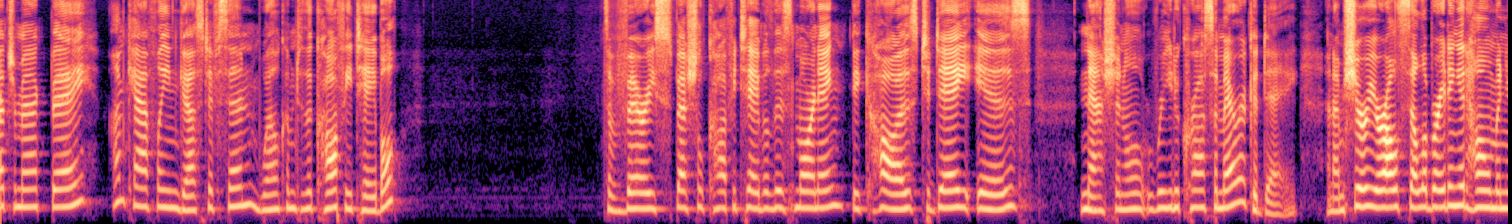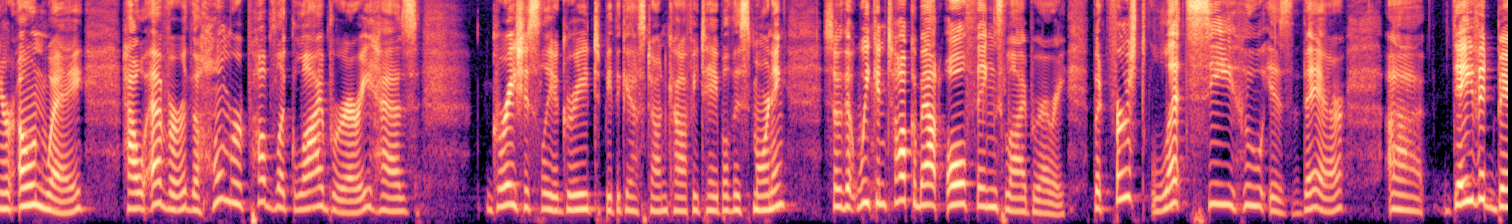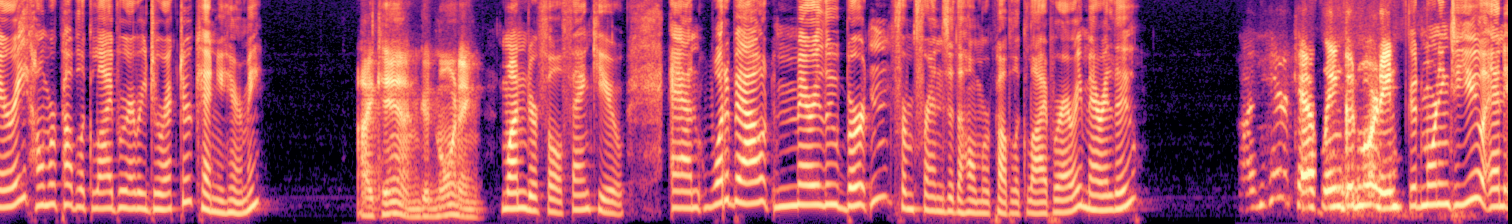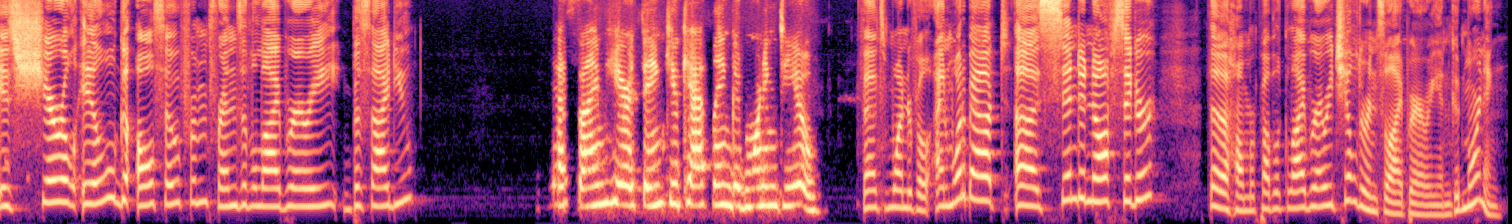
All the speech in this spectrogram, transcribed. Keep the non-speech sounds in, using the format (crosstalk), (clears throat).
morning, Bay. I'm Kathleen Gustafson. Welcome to the coffee table. It's a very special coffee table this morning because today is National Read Across America Day, and I'm sure you're all celebrating at home in your own way. However, the Homer Public Library has graciously agreed to be the guest on Coffee Table this morning so that we can talk about all things library. But first, let's see who is there. Uh, David Berry, Homer Public Library Director. Can you hear me? I can. Good morning. Wonderful. Thank you. And what about Mary Lou Burton from Friends of the Homer Public Library? Mary Lou? I'm here, Kathleen. Good morning. Good morning to you. And is Cheryl Ilg also from Friends of the Library beside you? Yes, I'm here. Thank you, Kathleen. Good morning to you. That's wonderful. And what about uh, Cinda Nofziger? the Homer Public Library Children's Librarian. Good morning.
